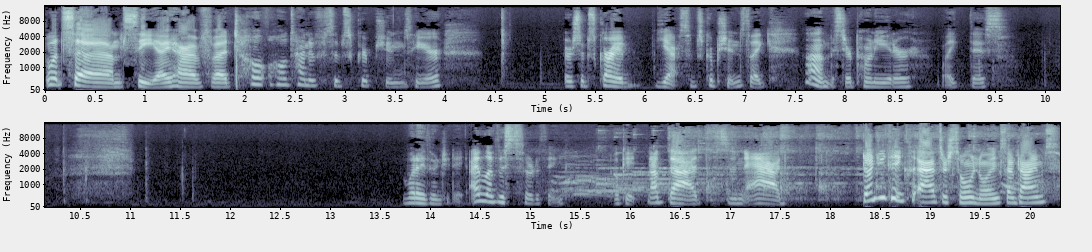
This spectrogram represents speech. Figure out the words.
let's um see i have a whole ton of subscriptions here or subscribe yeah subscriptions like oh mr pony eater like this what I learned today. I love this sort of thing. Okay, not that. This is an ad. Don't you think ads are so annoying sometimes?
